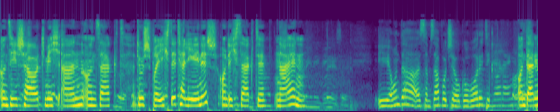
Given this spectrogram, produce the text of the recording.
und sie schaut mich an und sagt, du sprichst Italienisch? Und ich sagte, nein. in inglese i onda sam započeo govoriti Und dann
